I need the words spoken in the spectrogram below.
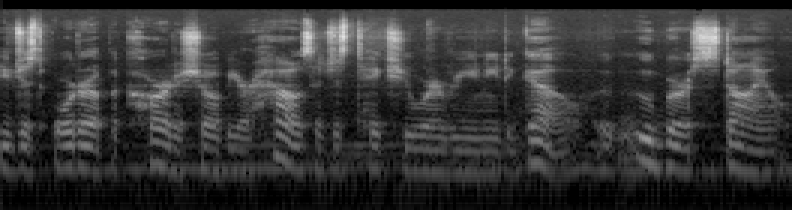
you just order up a car to show up at your house. It just takes you wherever you need to go. Uber style.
